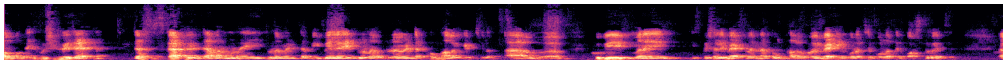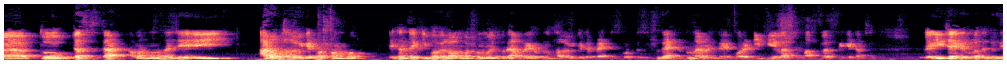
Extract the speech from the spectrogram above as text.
অল্পতেই খুশি হয়ে যায় না। জাস্ট স্টার্ট হয়েছে আমার মনে হয় এই টুর্নামেন্টটা বিপিএল এর এই টুর্নামেন্টটা খুব ভালো উইকেট ছিল। খুবই মানে স্পেশালি ব্যাটসম্যানরা খুব ভালোভাবে ব্যাটিং করেছে বোলারদের কষ্ট হয়েছে। তো জাস্ট স্টার্ট আমার মনে হয় যে এই আরও ভালো উইকেট হওয়া সম্ভব। এখান থেকে কীভাবে লম্বা সময় ধরে আমরা এরকম ভালো উইকেটে প্র্যাকটিস করতেছি, শুধু একটা টুর্নামেন্টে এরপরে ডিপিএল আছে ফার্স্ট ক্লাস ক্রিকেট আছে। এই জায়গাগুলোতে যদি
